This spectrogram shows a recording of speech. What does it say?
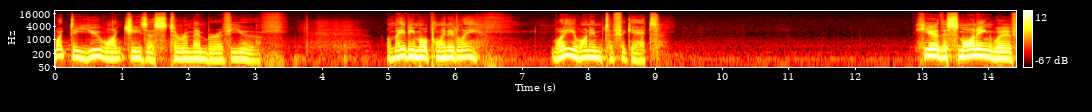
What do you want Jesus to remember of you? Or maybe more pointedly, what do you want him to forget? Here this morning, we've,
